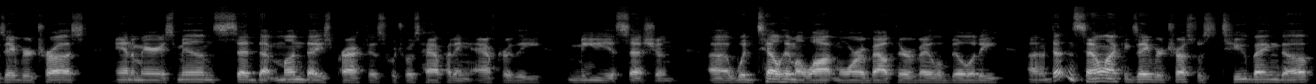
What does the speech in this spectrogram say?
Xavier Truss and Amarius Mims said that Monday's practice, which was happening after the media session, uh, would tell him a lot more about their availability. Uh, it doesn't sound like Xavier Truss was too banged up,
